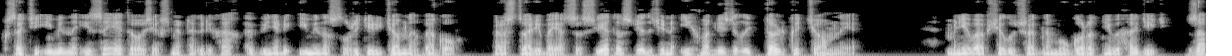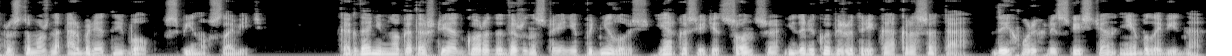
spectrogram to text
Кстати, именно из-за этого во всех смертных грехах обвиняли именно служителей темных богов. Раз твари боятся света, следовательно, их могли сделать только темные. Мне вообще лучше одному в город не выходить, запросто можно арбалетный болт в спину словить. Когда немного отошли от города, даже настроение поднялось. Ярко светит солнце, недалеко бежит река, красота. Да и хмурых лиц крестьян не было видно.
